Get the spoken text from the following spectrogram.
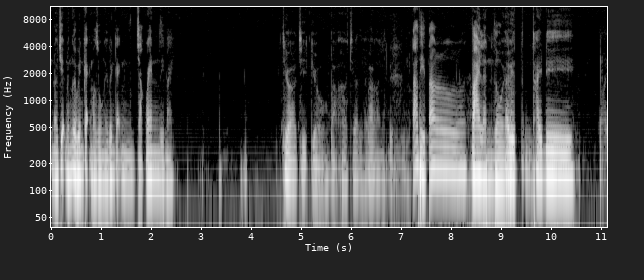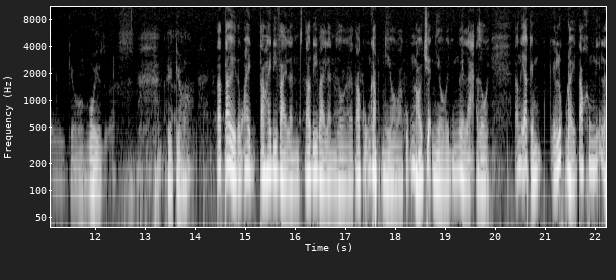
nói chuyện với người bên cạnh mặc dù người bên cạnh chả quen gì mày? Chưa chỉ kiểu bảo ờ chưa thì hơi bác khó nhỉ. để tao thì tao vài lần rồi tại vì thay đi kiểu ngồi ở giữa. Thì kiểu tao tao thì cũng hay tao hay đi vài lần tao đi vài lần rồi và tao cũng gặp nhiều và cũng nói chuyện nhiều với những người lạ rồi. Tao nghĩ là cái cái lúc đấy tao không nghĩ là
